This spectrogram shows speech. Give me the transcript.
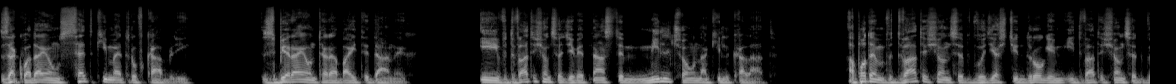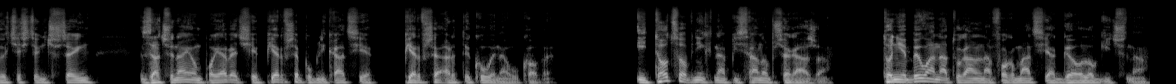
Zakładają setki metrów kabli. Zbierają terabajty danych. I w 2019 milczą na kilka lat. A potem w 2022 i 2023 zaczynają pojawiać się pierwsze publikacje, pierwsze artykuły naukowe. I to, co w nich napisano, przeraża. To nie była naturalna formacja geologiczna.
